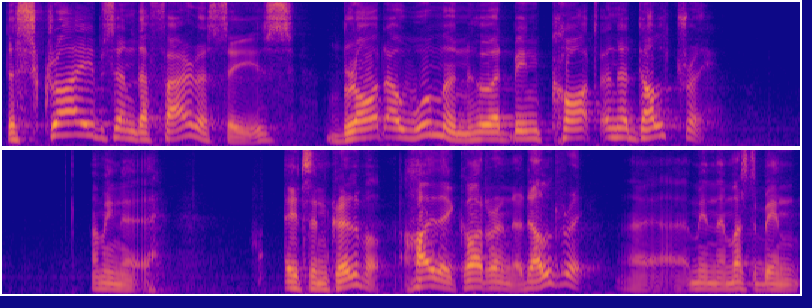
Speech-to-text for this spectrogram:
The scribes and the Pharisees brought a woman who had been caught in adultery. I mean, uh, it's incredible how they caught her in adultery. Uh, I mean, there must have been,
